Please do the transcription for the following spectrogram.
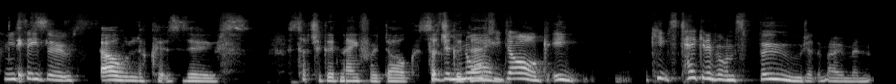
Can you see Zeus? Oh, look at Zeus! Such a good name for a dog. Such He's a, good naughty name. dog. He keeps taking everyone's food at the moment.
